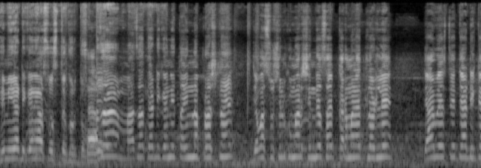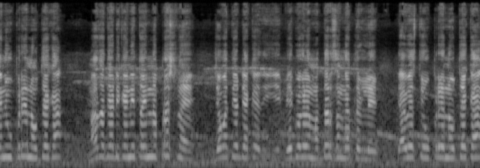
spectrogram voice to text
हे मी या ठिकाणी आश्वस्त करतो. माझा माझा त्या ठिकाणी ताईंना प्रश्न आहे जेव्हा सुशील कुमार शिंदे साहेब करमाळ्यात लढले त्यावेळेस ते त्या ठिकाणी उपरे नव्हते का? माझा त्या ठिकाणी ताईंना प्रश्न आहे जेव्हा ते वेगवेगळ्या मतदारसंघात लढले त्यावेळेस ते उपरे नव्हते का?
